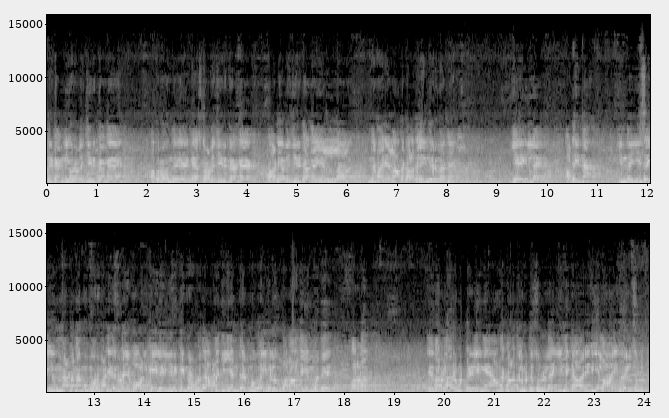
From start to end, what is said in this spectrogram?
இருக்காங்க. நியூராலஜி இருக்காங்க. அப்புறம் வந்து கேஸ்ட்ராலஜி இருக்காங்க. கார்டியாலஜி இருக்காங்க. எல்லாம் இந்த மாதிரி எல்லாம் அந்த காலத்தில் எங்க இருந்தாங்க? ஏன் இல்லை? அப்படின்னா இந்த இசையும் நடனமும் ஒரு மனிதனுடைய வாழ்க்கையில இருக்கின்ற பொழுது அவனுக்கு எந்த நோய்களும் வராது என்பது வரலாறு. இது வரலாறு மட்டும் இல்லைங்க. அந்த காலத்துல மட்டும் சொல்லல. இன்னைக்கு அறிவியல் ஆய்வுகள் சொல்லுது.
